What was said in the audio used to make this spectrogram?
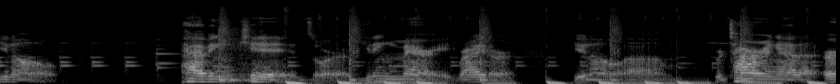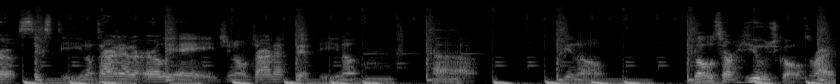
you know, having kids or getting married, right? Or, you know, um, retiring at a early 60, you know, retiring at an early age, you know, retiring at 50, you know, uh, you know, those are huge goals, right?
